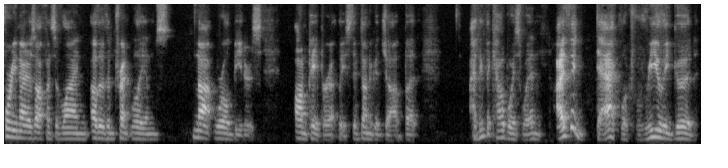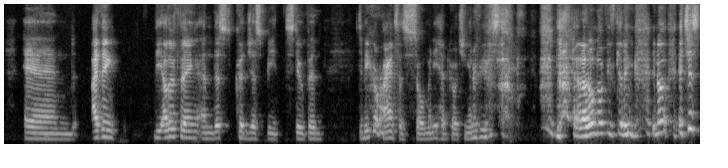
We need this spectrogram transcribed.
49ers offensive line, other than Trent Williams, not world beaters on paper at least. They've done a good job, but I think the Cowboys win. I think Dak looked really good. And I think the other thing, and this could just be stupid, DeMeco Ryans has so many head coaching interviews. and I don't know if he's getting, you know, it's just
